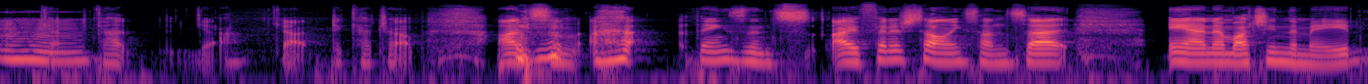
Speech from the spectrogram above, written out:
Mm-hmm. Got, got yeah, got to catch up on some things. And I finished Selling Sunset, and I'm watching The Maid.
